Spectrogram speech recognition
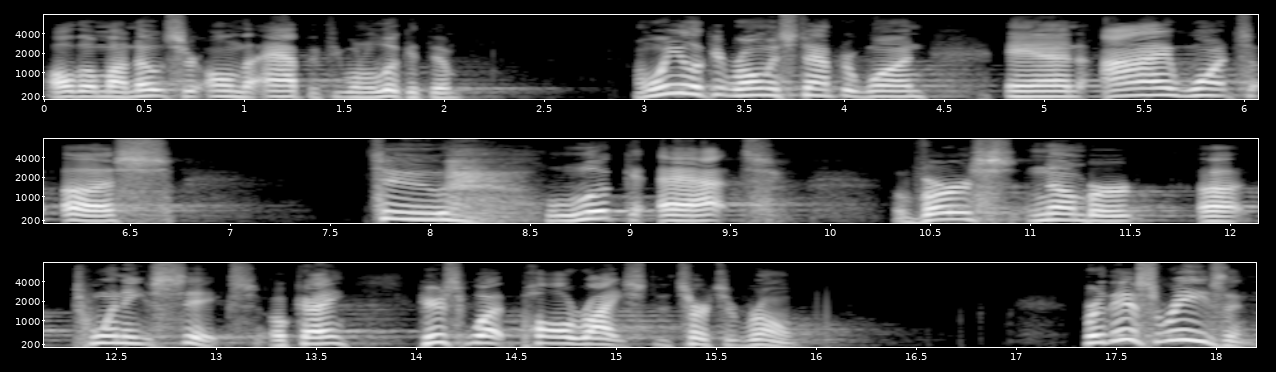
although my notes are on the app if you want to look at them. I want you to look at Romans chapter 1, and I want us to look at verse number uh, 26, okay? Here's what Paul writes to the church at Rome. For this reason,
